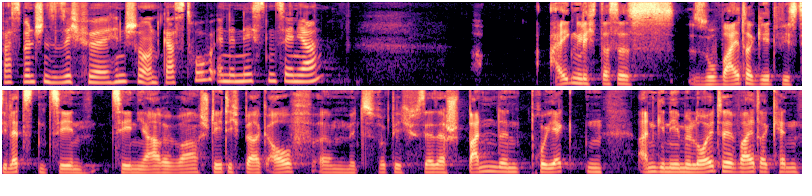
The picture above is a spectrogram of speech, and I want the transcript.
Was wünschen Sie sich für Hinsche und Gastro in den nächsten zehn Jahren? Eigentlich, dass es so weitergeht, wie es die letzten zehn, zehn Jahre war, stetig bergauf, ähm, mit wirklich sehr, sehr spannenden Projekten, angenehme Leute weiter kenn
